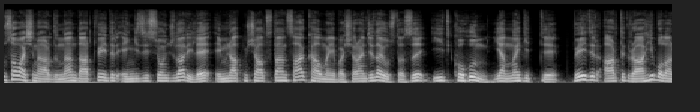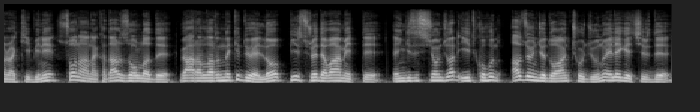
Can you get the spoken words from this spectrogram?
Bu savaşın ardından Darth Vader Engizisyoncular ile Emir 66'dan sağ kalmayı başaran Jedi ustası Eat Koh'un yanına gitti. Vader artık rahip olan rakibini son ana kadar zorladı ve aralarındaki düello bir süre devam etti. Engizisyoncular Eat Koh'un az önce doğan çocuğunu ele geçirdi.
